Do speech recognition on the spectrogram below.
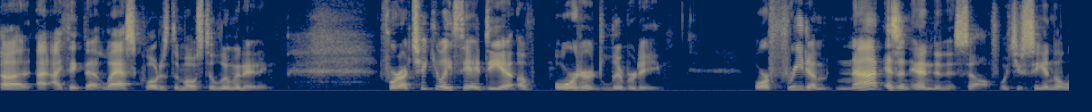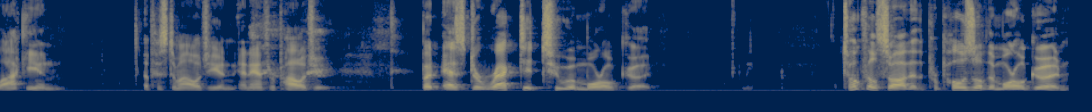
Uh, I think that last quote is the most illuminating. For it articulates the idea of ordered liberty or freedom not as an end in itself, which you see in the Lockean epistemology and, and anthropology, but as directed to a moral good. Tocqueville saw that the proposal of the moral good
